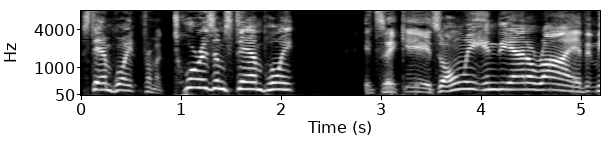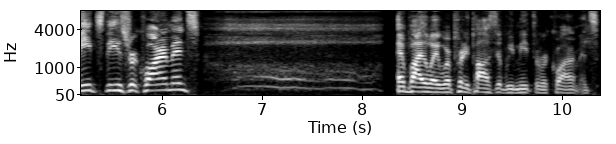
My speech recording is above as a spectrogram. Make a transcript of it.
standpoint, from a tourism standpoint. It's like it's only Indiana rye if it meets these requirements. And by the way, we're pretty positive we meet the requirements.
